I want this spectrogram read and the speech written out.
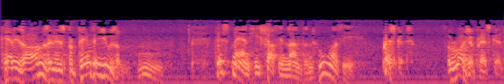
Carries arms and is prepared to use them. Hmm. This man he shot in London, who was he? Prescott. Roger Prescott.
